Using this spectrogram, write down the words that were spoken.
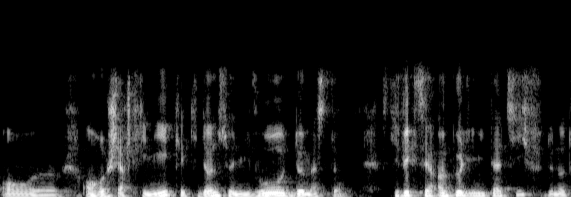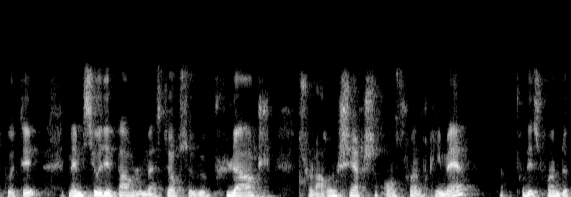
en, euh, en recherche clinique qui donnent ce niveau de master. Ce qui fait que c'est un peu limitatif de notre côté, même si au départ le master se veut plus large sur la recherche en soins primaires tous les soins de,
